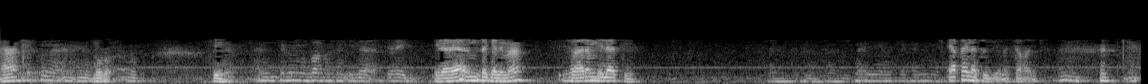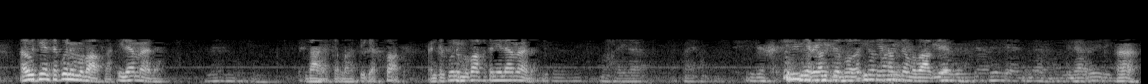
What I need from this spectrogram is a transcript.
ها؟ مضافة إلى سعيد. إلى المتكلم ها فارم إلى سين. بين شغل أو أن تكون مضافة. إلى ماذا؟ بارك الله فيك. أخطأت. أن تكون مضافة إلى ماذا؟ اسمي خمسة اسمي خمسة مضاف ها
